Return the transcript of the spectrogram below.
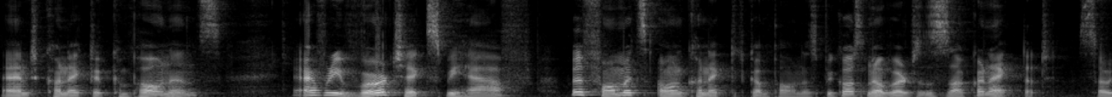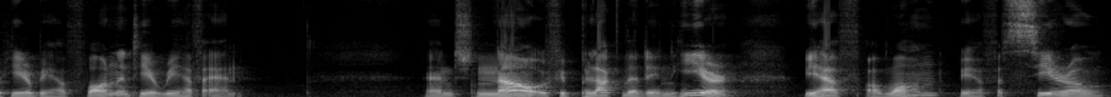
And connected components, every vertex we have will form its own connected components because no vertices are connected. So here we have 1 and here we have n. And now if we plug that in here, we have a 1, we have a 0,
